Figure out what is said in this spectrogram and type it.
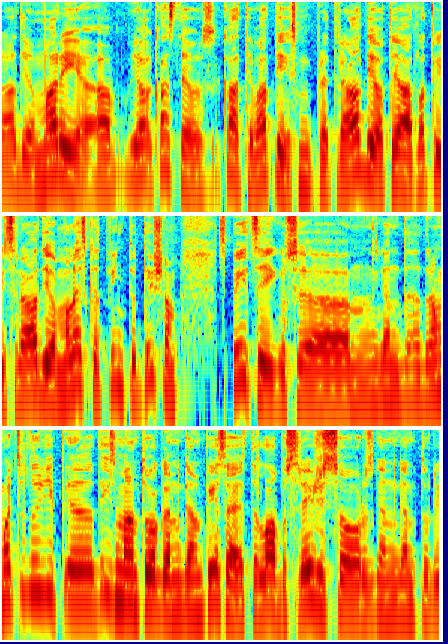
Radio Marija, kas tev, kā tev attieksme pret radioteātru, Latvijas radio, man liekas, ka viņi tur tiešām spēcīgus gan dramaturģiju izmanto, gan, gan piesaista labus režisorus, gan, gan tur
